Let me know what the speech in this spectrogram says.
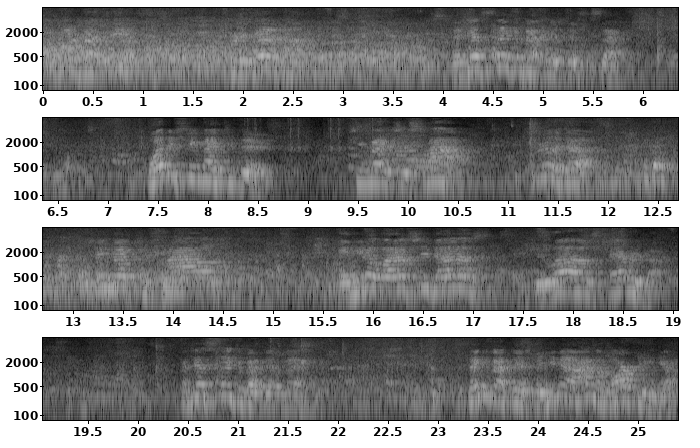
What about this? Pretty good, huh? Now just just a second. What does she make you do? She makes you smile. She really does. She makes you smile. And you know what else she does? She loves everybody. Now just think about that message. Think about this. Now, you know, I'm a marketing guy.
